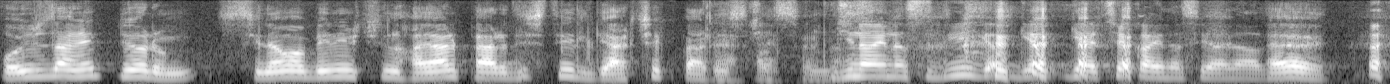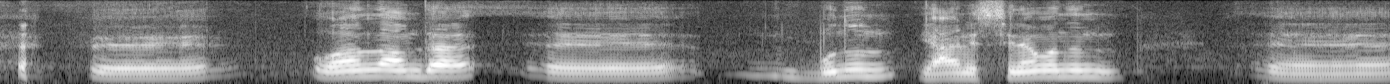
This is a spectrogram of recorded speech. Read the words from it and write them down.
O yüzden hep diyorum sinema benim için hayal perdesi değil gerçek perdesi Gerçek aslında. Cin aynası değil, ger- gerçek aynası yani abi. Evet. Ee, o anlamda e, bunun yani sinemanın e,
